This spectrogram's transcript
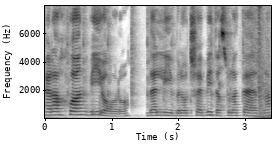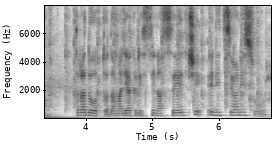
Era Juan Villoro, dal libro C'è vita sulla terra, tradotto da Maria Cristina Secci, Edizioni Sur.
